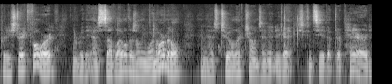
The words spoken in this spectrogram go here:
pretty straightforward. Remember the s sublevel, there's only one orbital and it has two electrons in it, you guys can see that they're paired,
